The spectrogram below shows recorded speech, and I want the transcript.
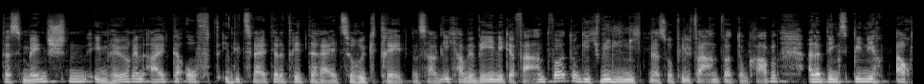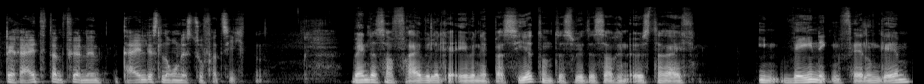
dass Menschen im höheren Alter oft in die zweite oder dritte Reihe zurücktreten, sagen, ich habe weniger Verantwortung, ich will nicht mehr so viel Verantwortung haben, allerdings bin ich auch bereit, dann für einen Teil des Lohnes zu verzichten? Wenn das auf freiwilliger Ebene passiert, und das wird es auch in Österreich in wenigen Fällen geben,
